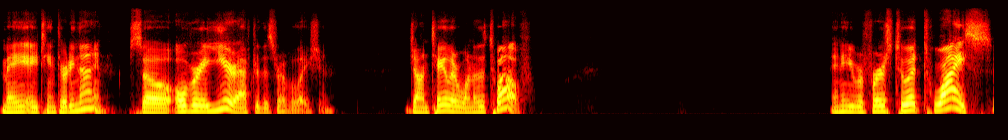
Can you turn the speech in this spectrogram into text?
May 1839. So over a year after this revelation. John Taylor, one of the 12. And he refers to it twice.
